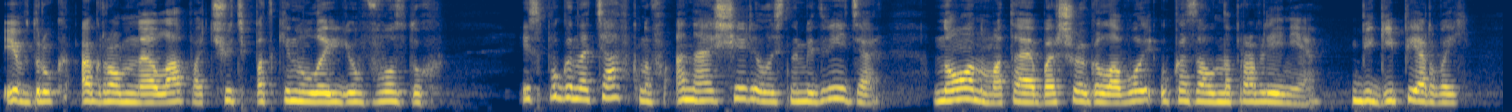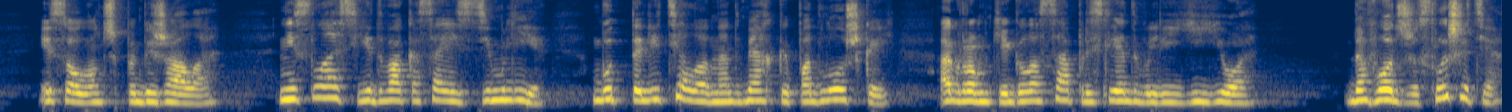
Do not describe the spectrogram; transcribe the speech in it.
И вдруг огромная лапа чуть подкинула ее в воздух. Испуганно тявкнув, она ощерилась на медведя, но он, мотая большой головой, указал направление. «Беги первый». И Соланж побежала. Неслась, едва касаясь земли, будто летела над мягкой подложкой, а громкие голоса преследовали ее. «Да вот же, слышите?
